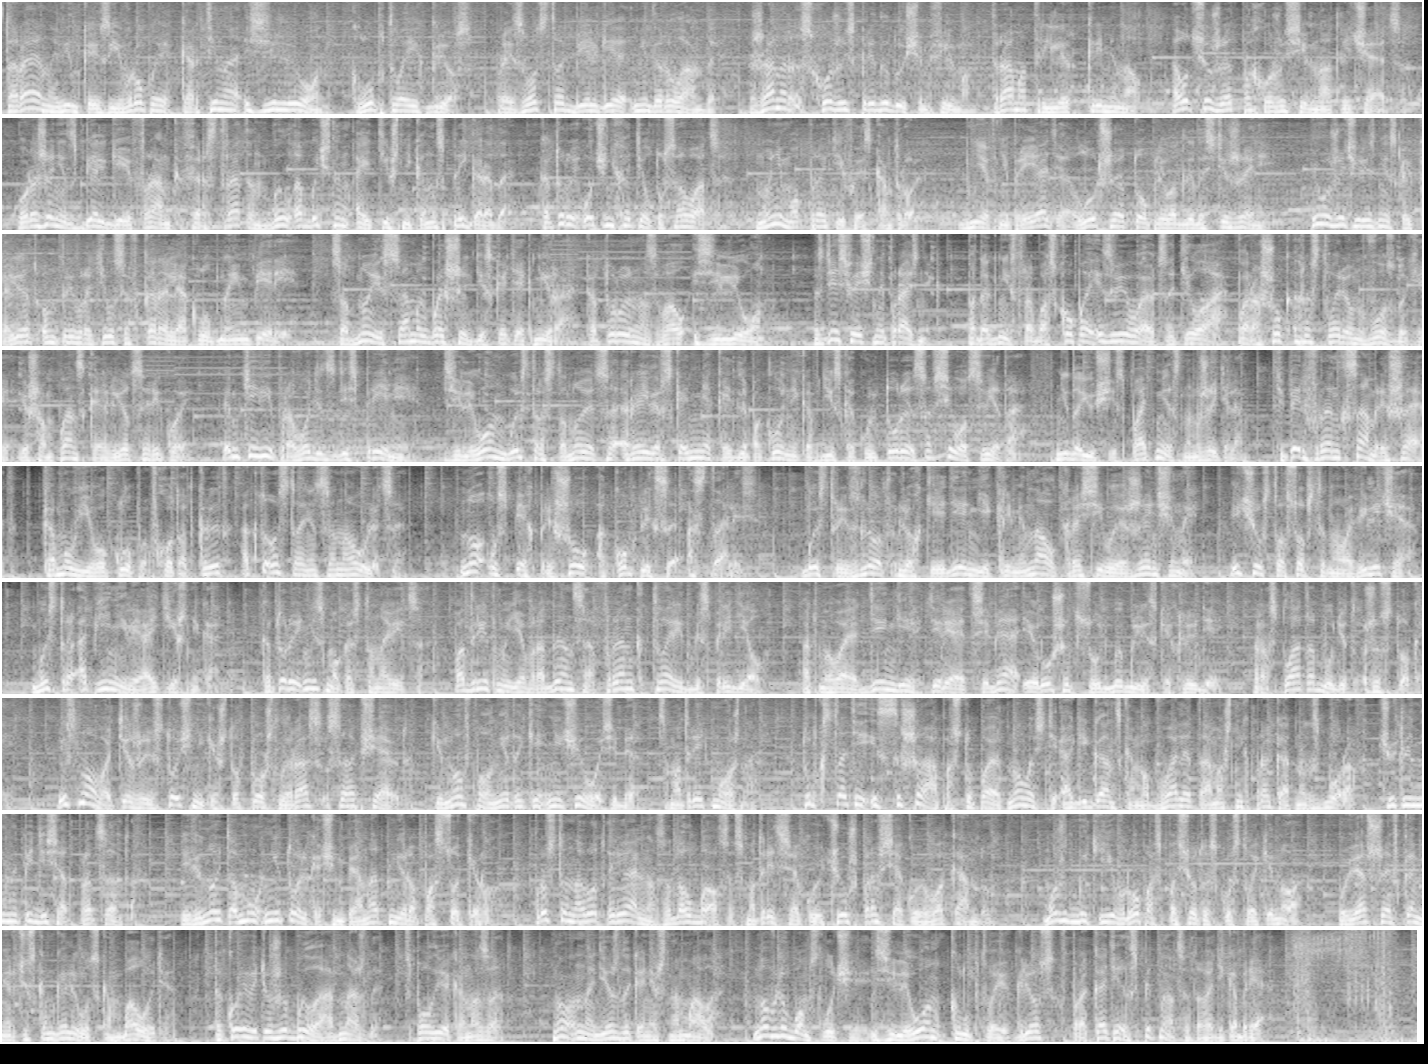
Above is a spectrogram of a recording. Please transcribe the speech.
Вторая новинка из Европы – картина «Зелион. Клуб твоих грез». Производство Бельгия, Нидерланды. Жанр схожий с предыдущим фильмом – драма, триллер, криминал. А вот сюжет, похоже, сильно отличается. Уроженец Бельгии Франк Ферстратен был обычным айтишником из пригорода, который очень хотел тусоваться, но не мог пройти фейс-контроль. Гнев неприятия – лучшее топливо для достижений. И уже через несколько лет он превратился в короля клубной империи, с одной из самых больших дискотек мира, которую назвал «Зелион». Здесь вечный праздник. Под огни стробоскопа извиваются тела. Порошок растворен в воздухе, и шампанское льется рекой. MTV проводит здесь премии. Зелион быстро становится рейверской меккой для поклонников диско-культуры со всего света, не дающей спать местным жителям. Теперь Фрэнк сам решает, кому в его клуб вход открыт, а кто останется на улице. Но успех пришел, а комплексы остались. Быстрый взлет, легкие деньги, криминал, красивые женщины и чувство собственного величия быстро опьянили айтишника, который не смог остановиться. Под ритмы евроденса Фрэнк творит беспредел. Отмывает деньги, теряет себя и рушит судьбы близких людей. Расплата будет жестокой. И снова те же источники, что в прошлый раз сообщают. Кино вполне-таки ничего себе, смотреть можно. Тут, кстати, из США поступают новости о гигантском обвале тамошних прокатных сборов, чуть ли не на 50%. И виной тому не только чемпионат мира по сокеру. Просто народ реально задолбался смотреть всякую чушь про всякую ваканду. Может быть, Европа спасет искусство кино, увязшее в коммерческом голливудском болоте. Такое ведь уже было однажды, с полвека назад. Но надежды, конечно, мало. Но в любом случае, «Зелеон» — клуб твоих грез в прокате с 15 декабря.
